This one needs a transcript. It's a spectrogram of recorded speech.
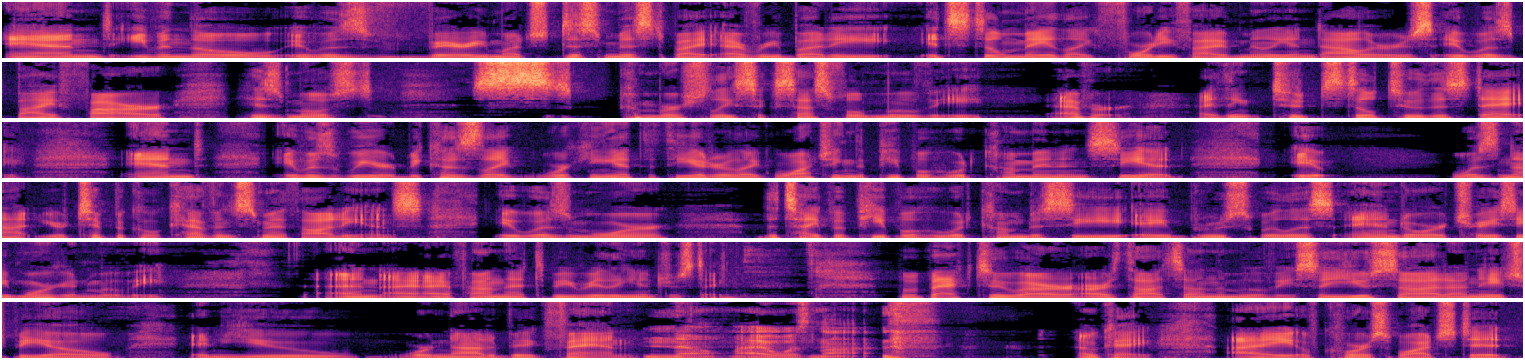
and even though it was very much dismissed by everybody it still made like 45 million dollars. It was by far his most commercially successful movie ever. I think to still to this day and it was weird because like working at the theater like watching the people who would come in and see it it was not your typical kevin smith audience it was more the type of people who would come to see a bruce willis and or tracy morgan movie and I, I found that to be really interesting but back to our, our thoughts on the movie. So you saw it on HBO and you were not a big fan. No, I was not. okay. I, of course, watched it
